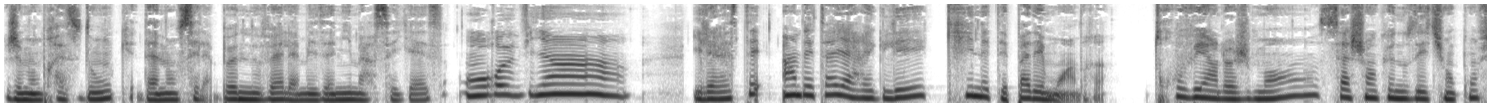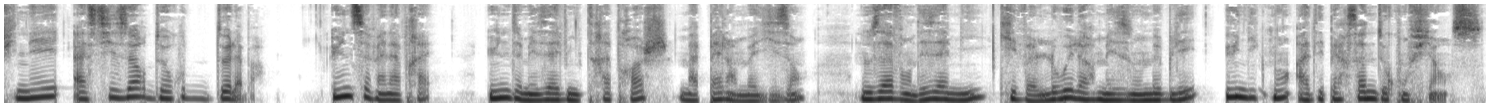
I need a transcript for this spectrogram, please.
Je m'empresse donc d'annoncer la bonne nouvelle à mes amis marseillaises. On revient Il est resté un détail à régler qui n'était pas des moindres. Trouver un logement, sachant que nous étions confinés à 6 heures de route de là-bas. Une semaine après, une de mes amies très proches m'appelle en me disant Nous avons des amis qui veulent louer leur maison meublée uniquement à des personnes de confiance.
